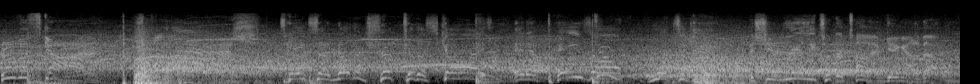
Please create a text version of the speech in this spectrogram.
To the sky. Takes another trip to the skies, and it pays off once again. And she really took her time getting out of that one.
